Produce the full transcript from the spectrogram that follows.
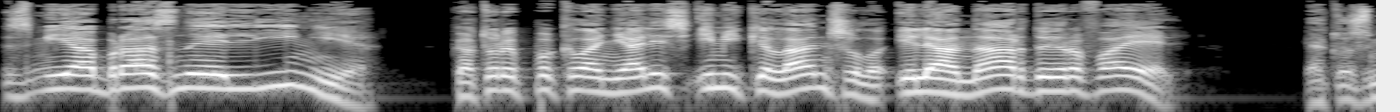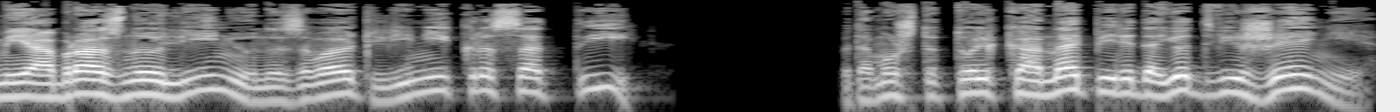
змеобразная линия, которой поклонялись и Микеланджело, и Леонардо, и Рафаэль. Эту змеобразную линию называют линией красоты, потому что только она передает движение.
